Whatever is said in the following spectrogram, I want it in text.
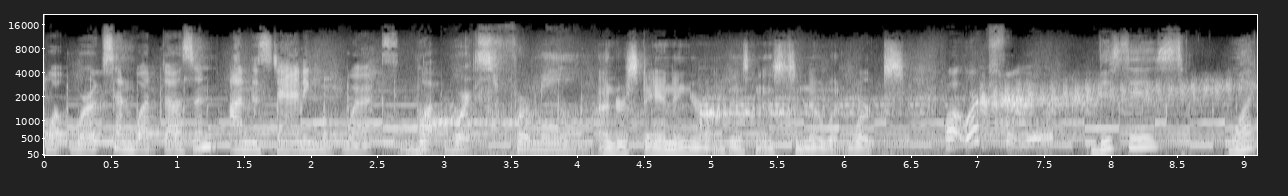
what works and what doesn't, understanding what works, what works for me, understanding your own business to know what works, what works for you. This is What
